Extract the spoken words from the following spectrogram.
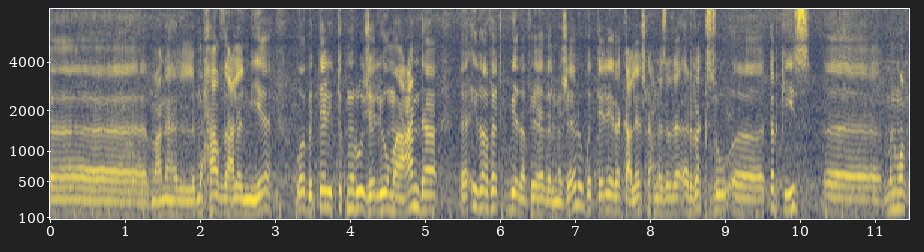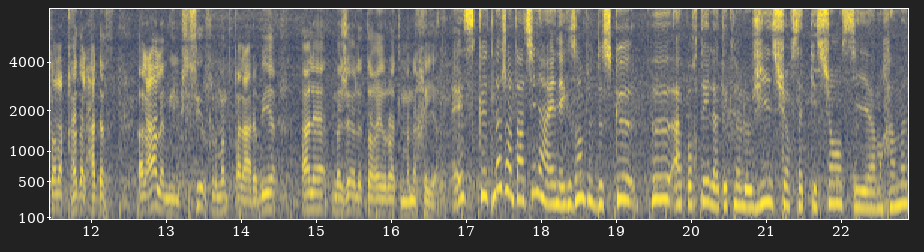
آه، معناها المحافظة على المياه وبالتالي التكنولوجيا اليوم عندها آه، إضافات كبيرة في هذا المجال وبالتالي ذاك علاش نحن زاد نركزوا تركيز من منطلق هذا الحدث العالمي اللي باش يصير في المنطقة العربية على مجال التغيرات المناخية. Est-ce تنجم تعطينا ان اكزومبل دو سكو بو ابورتي لا تكنولوجي سور سيت كيسيون سي محمد؟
